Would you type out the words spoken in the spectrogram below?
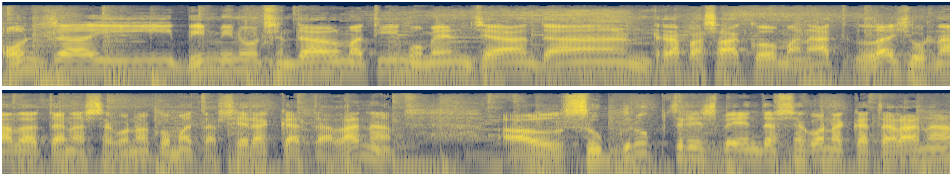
11 i 20 minuts del matí, moment ja de repassar com ha anat la jornada tant a segona com a tercera catalana. Al subgrup 3B de segona catalana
